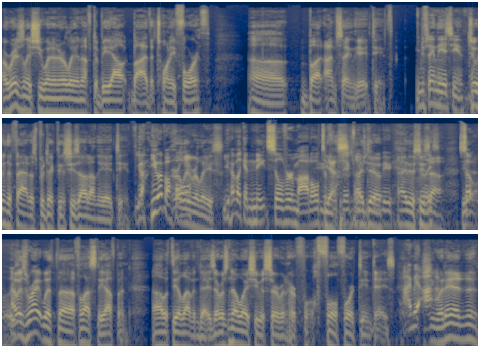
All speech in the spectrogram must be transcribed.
originally she went in early enough to be out by the 24th, uh, but I'm saying the 18th. You're saying the 18th. Chewing the Fat is predicting she's out on the 18th. You- You have a whole Early release. You have like a Nate Silver model to yes, predict. when I do. I do. She's released. out. So Yeah. I was right with uh, Felicity Huffman uh, with the 11 days. There was no way she was serving her full, full 14 days. I mean, she I- went in uh,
